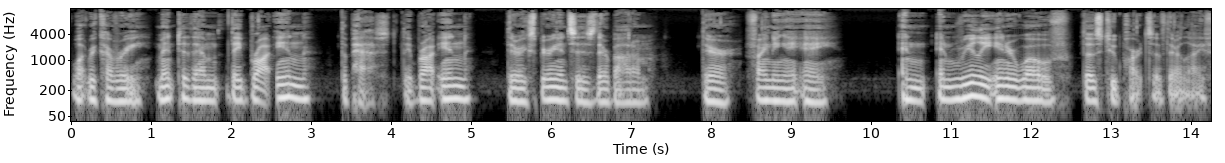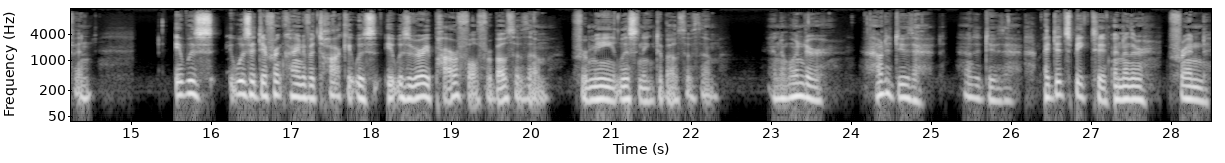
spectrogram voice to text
what recovery meant to them, they brought in the past. They brought in their experiences, their bottom, their finding AA, and, and really interwove those two parts of their life. And it was, it was a different kind of a talk. It was, it was very powerful for both of them, for me listening to both of them. And I wonder how to do that. How to do that. I did speak to another friend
